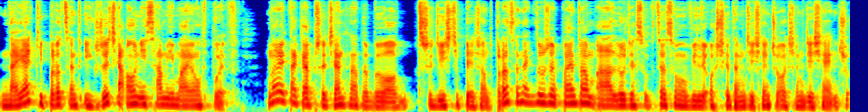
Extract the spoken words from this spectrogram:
na jaki procent ich życia oni sami mają wpływ. No i taka przeciętna to było 30-50%, jak dobrze pamiętam, a ludzie sukcesu mówili o 70-80%.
